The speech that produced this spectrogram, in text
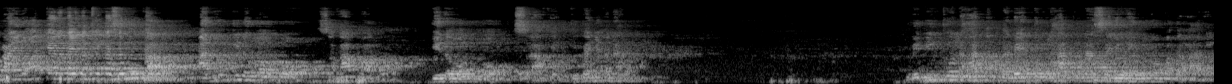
Panginoon, kaya tayo nagkita sa lupa. Anong ginawa mo sa kapwa mo? Ginawa mo sa akin. Kita niyo anak. Bibig ko lahat ng talento, lahat na nasa iyo ay mo pag-aari.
